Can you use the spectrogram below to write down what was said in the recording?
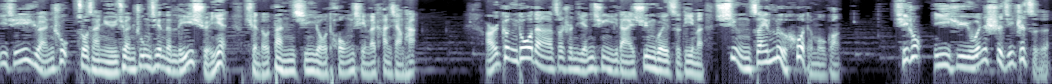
以及远处坐在女眷中间的李雪燕，全都担心又同情地看向他，而更多的则是年轻一代勋贵子弟们幸灾乐祸的目光。其中以宇文氏集之子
